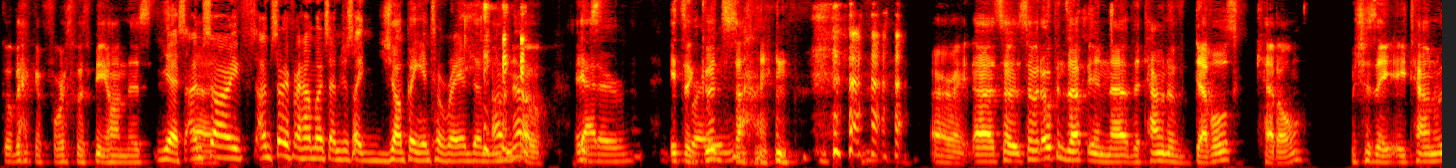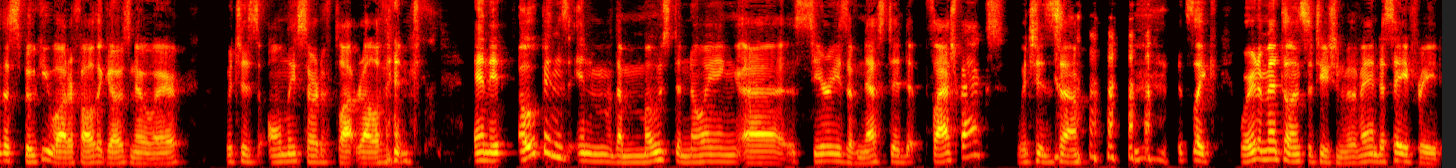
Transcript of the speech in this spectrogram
go back and forth with me on this. yes. I'm Uh, sorry. I'm sorry for how much I'm just like jumping into random Oh no, it's it's a good sign. All right. Uh, so so it opens up in uh, the town of Devil's Kettle, which is a, a town with a spooky waterfall that goes nowhere, which is only sort of plot relevant. and it opens in the most annoying uh, series of nested flashbacks, which is um, it's like we're in a mental institution with Amanda Seyfried.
